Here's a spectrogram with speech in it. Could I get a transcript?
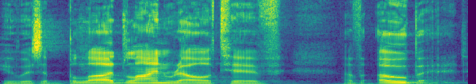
who is a bloodline relative of Obed.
